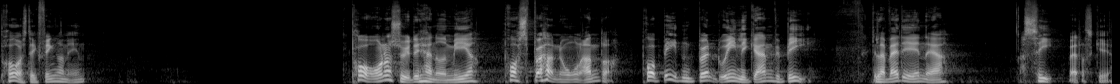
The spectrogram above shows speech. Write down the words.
prøv at stikke fingrene ind. Prøv at undersøge det her noget mere. Prøv at spørge nogen andre. Prøv at bede den bøn, du egentlig gerne vil bede. Eller hvad det end er. Og se, hvad der sker.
